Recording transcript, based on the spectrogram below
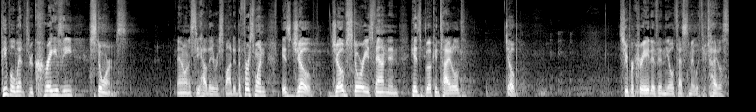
people went through crazy storms. And I want to see how they responded. The first one is Job. Job's story is found in his book entitled Job. Super creative in the Old Testament with your titles.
